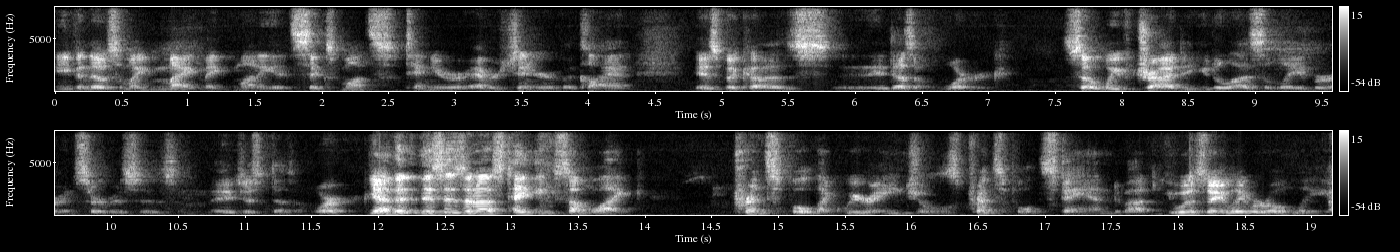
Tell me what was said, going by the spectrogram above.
even though somebody might make money at six months tenure, average tenure of a client, is because it doesn't work. So we've tried to utilize the labor and services, and it just doesn't work. Yeah, th- this isn't us taking some like principle, like we're angels, principled stand about USA labor only. It's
